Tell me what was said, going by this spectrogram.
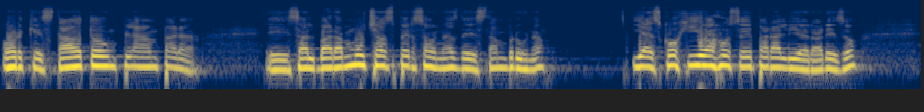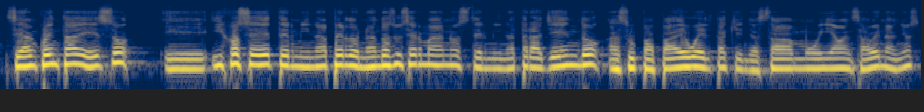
orquestado todo un plan para eh, salvar a muchas personas de esta hambruna y ha escogido a José para liberar eso. Se dan cuenta de eso eh, y José termina perdonando a sus hermanos, termina trayendo a su papá de vuelta, quien ya estaba muy avanzado en años,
